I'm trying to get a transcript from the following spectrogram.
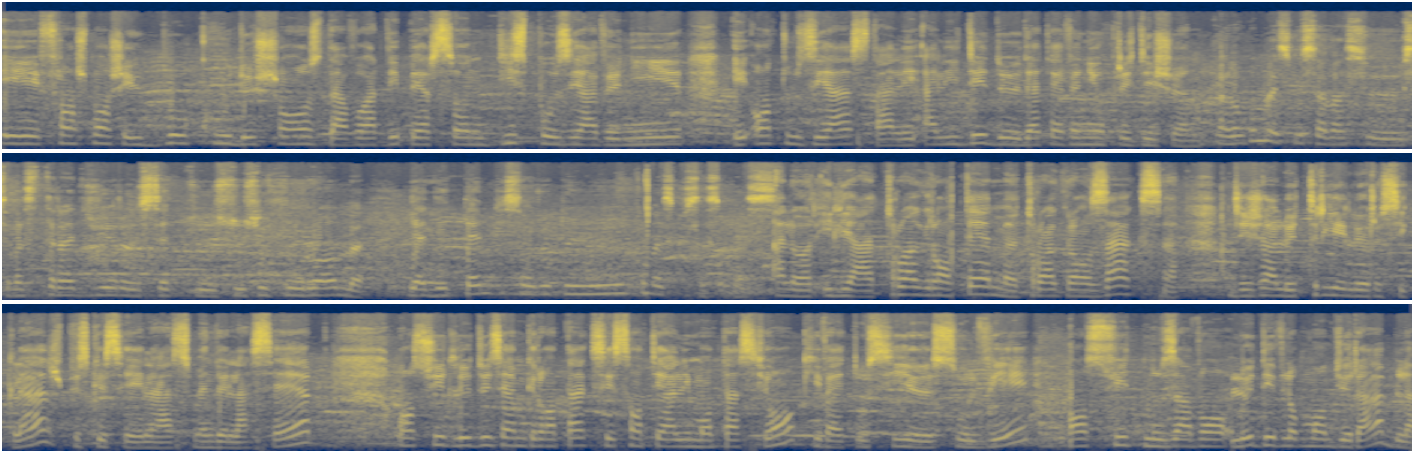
Et franchement, j'ai eu beaucoup de chance d'avoir des personnes disposées à venir et enthousiastes à l'idée d'intervenir auprès des jeunes. Alors comment est-ce que ça va se, ça va se traduire cette, ce, ce forum? Il y a des thèmes qui sont retenus? Comment est-ce que ça se passe? Alors il y a trois grands thèmes, trois grands axes. Déjà le tri et le recyclage, puisque c'est la semaine de la serre. Ensuite, le deuxième grand axe, c'est santé alimentation, qui va être aussi euh, soulevé. Ensuite, nous avons le développement durable.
